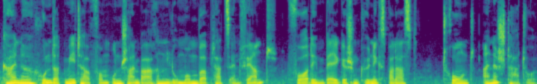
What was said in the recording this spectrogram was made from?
Keine 100 Meter vom unscheinbaren Lumumba-Platz entfernt, vor dem belgischen Königspalast, thront eine Statue.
